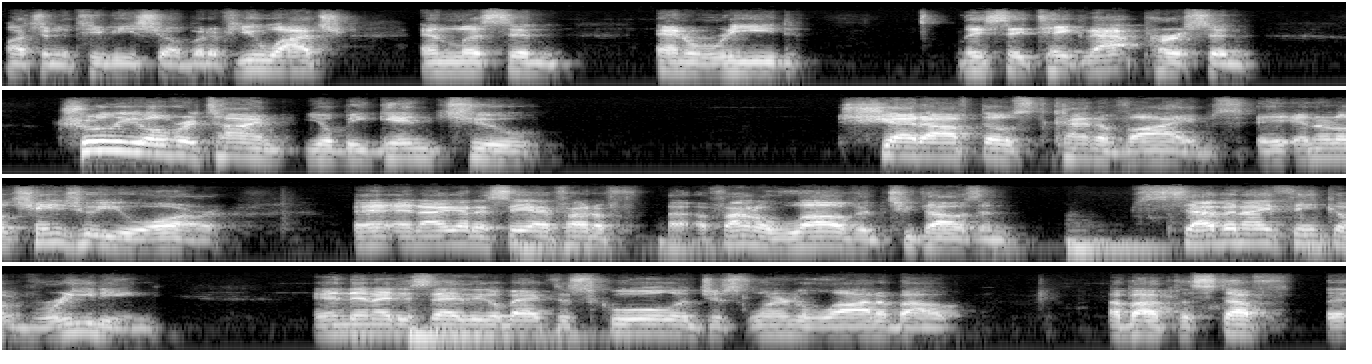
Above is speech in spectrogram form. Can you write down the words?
watching a tv show. But if you watch and listen and read they say take that person truly over time you'll begin to shed off those kind of vibes and it'll change who you are. And, and i gotta say i found a i found a love in 2007 i think of reading and then I decided to go back to school and just learn a lot about about the stuff. Uh,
